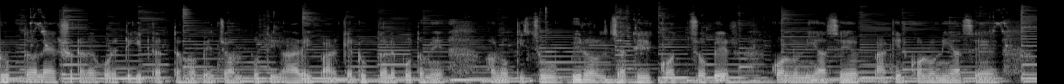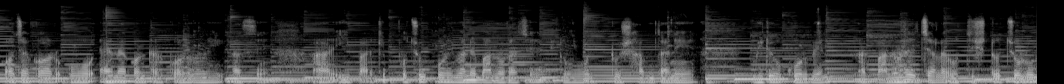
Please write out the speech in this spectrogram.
ঢুকতে হলে একশো টাকা করে টিকিট কাটতে হবে জনপ্রতি আর এই পার্কে ঢুকতে হলে প্রথমে হলো কিছু বিরল জাতি কচ্ছপের কলোনি আছে, পাখির কলোনি আছে, অজাগর ও অ্যানাকন্টার কলোনি আছে। আর এই পার্কে প্রচুর পরিমাণে বানর আছে, তো একটু সাবধানে ভিডিও করবেন। আর বানরের জ্বালায় অতিষ্ঠ। চলুন,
